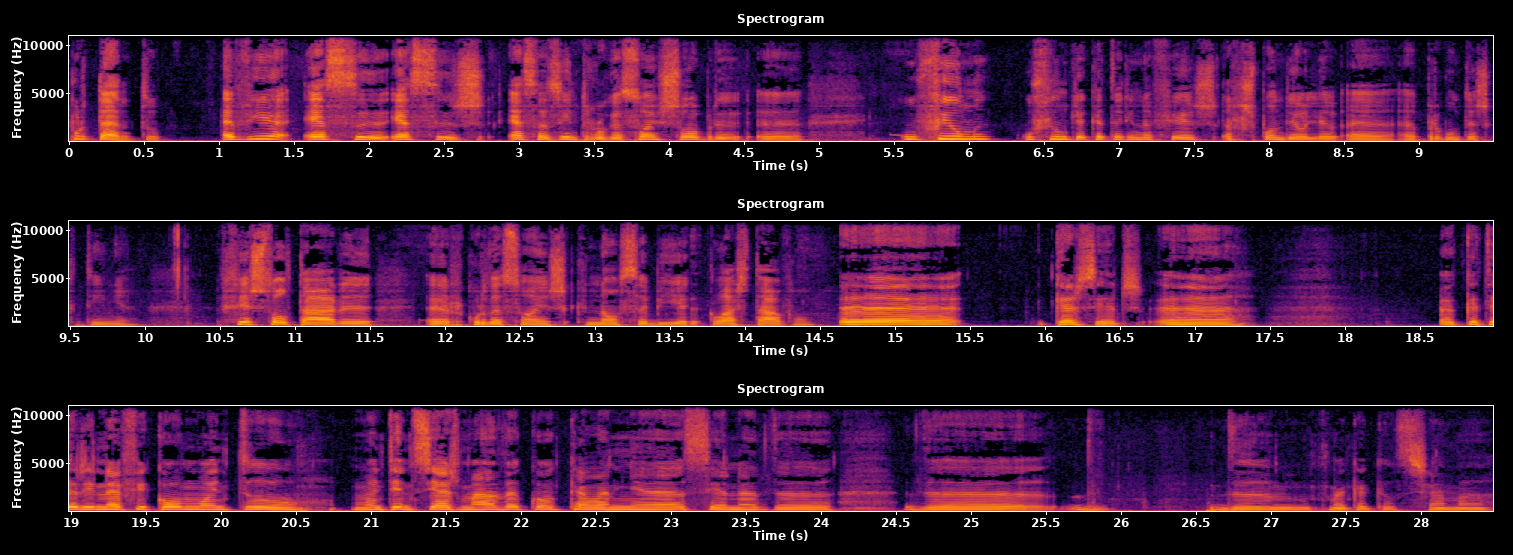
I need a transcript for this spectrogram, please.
Portanto, havia esse, esses, essas interrogações sobre uh, o filme, o filme que a Catarina fez, respondeu-lhe a, a, perguntas que tinha, fez soltar uh, recordações que não sabia que lá estavam. Uh, quer dizer, a Catarina ficou muito, muito entusiasmada com aquela minha cena de, de, de, de como é que aquilo se chama?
